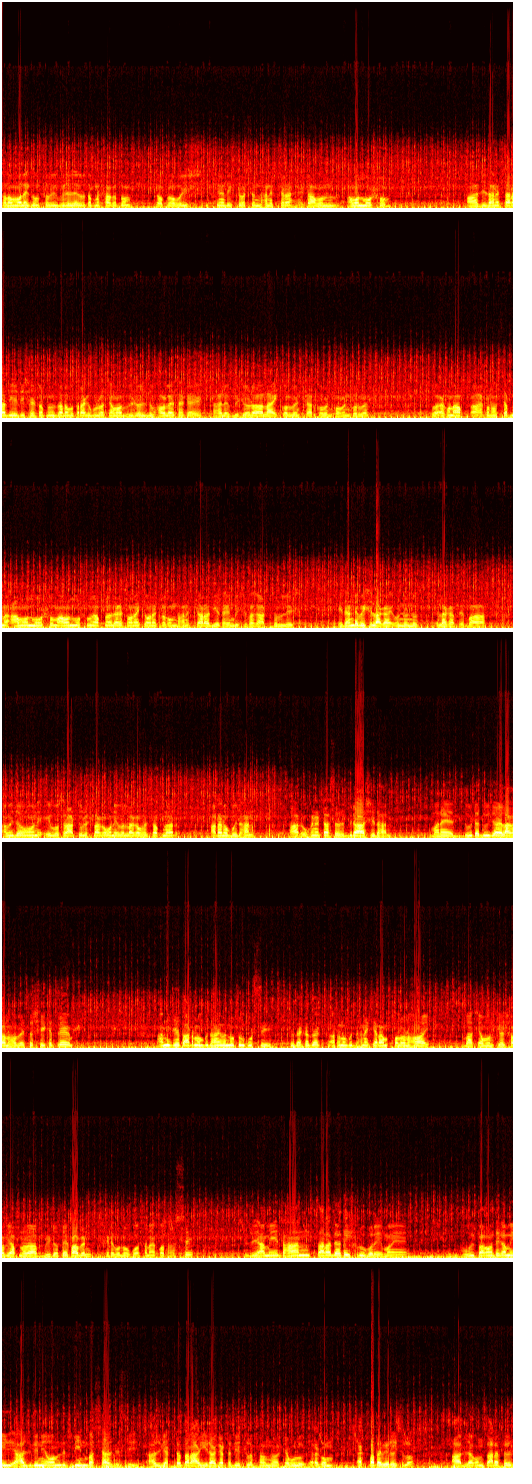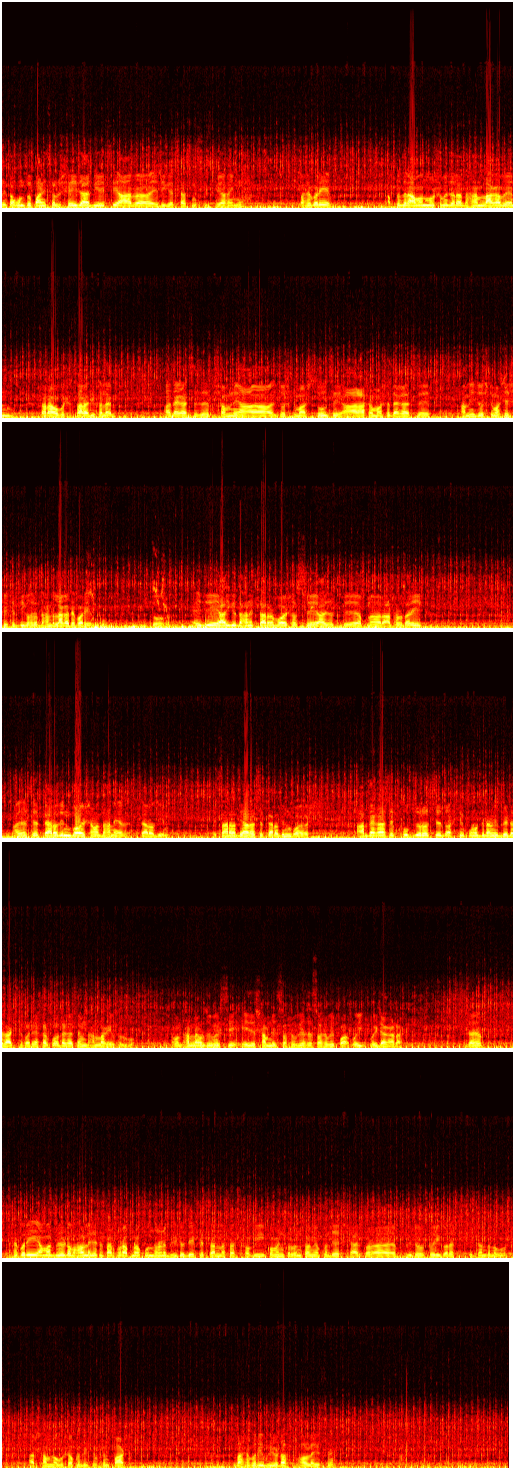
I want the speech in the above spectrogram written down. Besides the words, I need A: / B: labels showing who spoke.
A: আসসালামু আলাইকুম, সবিক ভিলেজেগুলোতে আপনার স্বাগতম। তো আপনার ওই স্ক্রিনে দেখতে পাচ্ছেন ধানের চারা, এটা আমন আমন মৌসুম আর যে ধানের চারা দিয়েছি, সেটা আপনাদের জানাব, তার আগে বলব কি আমার ভিডিও যদি ভালো লাগে থাকে, তাহলে ভিডিওটা লাইক করবেন শেয়ার করবেন কমেন্ট করবেন। তো এখন এখন হচ্ছে আপনার আমন মৌসুম আমন মৌসুমে আপনারা দেখা যাচ্ছে অনেকে অনেক রকম ধানের চারা দিয়ে থাকেন, বেশিরভাগ আটচল্লিশ। এই ধানটা বেশি লাগায় অন্য অন্য এলাকাতে, বা আমি যেমন এবছর আটচল্লিশ লাগাবো না এবার লাগাবো হচ্ছে আপনার আটানব্বই ধান। আর ওখানেটা আছে বিরাশি ধান। মানে দুইটা দুই জায়গায় লাগানো হবে। তো সেই ক্ষেত্রে আমি যেহেতু আটানব্বই ধান এবার নতুন করছি, তো দেখা যাক আটানব্বই ধানে কেরাম ফলন হয় বা কেমন কী হয়, সবই আপনারা ভিডিওতে পাবেন, সেটা কোনো কথা না। কথা হচ্ছে যে আমি ধান চারা দেওয়াতেই শুরু করে মানে ভুই পাকানো থেকে আমি আজকে নিয়ে অনলি তিনবার চার্জ দিচ্ছি। আজকে একটা, তার আগের আগে একটা দিয়েছিলাম, কারণ কেবল এরকম এক পাতা বের হয়েছিল। আর যখন চারা ফেলেছি, তখন তো পানি ছিল, সেই যা দিয়েছি, আর এদিকে চাষ মিস্ত্রি দেওয়া হয়নি। আশা করি আপনাদের আমন মৌসুমে যারা ধান লাগাবেন, তারা অবশ্যই চারা দিয়ে ফেলেন। আর দেখা যাচ্ছে যেহেতু সামনে জ্যৈষ্ঠ মাস চলছে, আর আষাঢ় মাসে দেখা যাচ্ছে আমি জ্যৈষ্ঠ মাসের শেষের দিকে হয়তো ধানটা লাগাতে পারি। তো এই যে আজকে ধানের চারার বয়স হচ্ছে, আজ হচ্ছে আপনার আঠারো তারিখ। আজ হচ্ছে তেরো দিন বয়স আমার ধানের, তেরো দিন। এই চারা দেওয়ার হচ্ছে তেরো দিন বয়স। আর দেখা যাচ্ছে খুব জোর হচ্ছে দশ থেকে পনেরো দিন আমি বেডে রাখতে পারি। রাখার পর দেখা যাচ্ছে আমি ধান লাগিয়ে ফেলব। আমার ধান লাগানোর জন্য হচ্ছে এই যে সামনে চশাভি আছে চশাভির পা- ওই ওই ডাঙাটা। যাই হোক, আশা করি আমার ভিডিওটা ভালো লেগেছে। তারপর আপনারা কোন ধরনের ভিডিও দেখতে চান না স্যার, সবই কমেন্ট করুন। তো আমি আপনাদের শেয়ার করা, ভিডিও তৈরি করার সিদ্ধান্ত নেব। আর সামনে অবশ্যই আপনারা দেখতে পাচ্ছেন পার্ট তো আশা করি ভিডিওটা ভালো লেগেছে।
